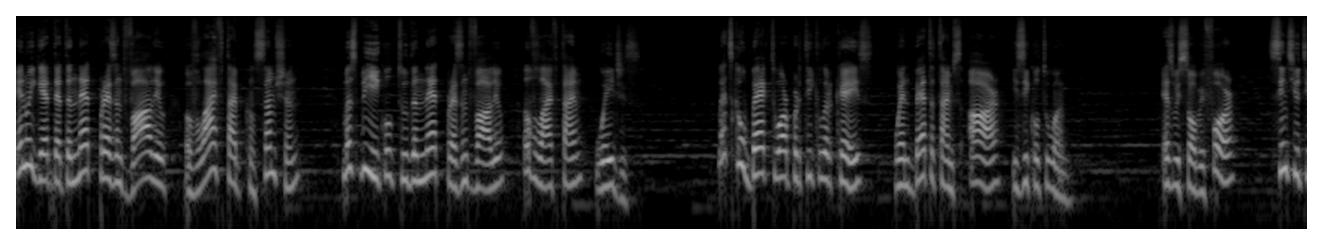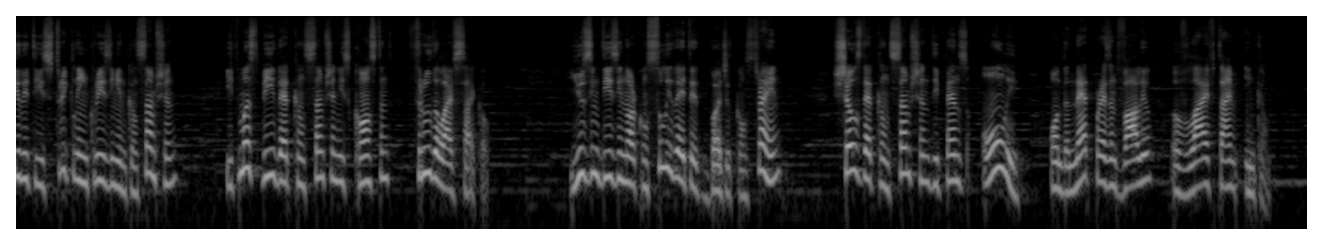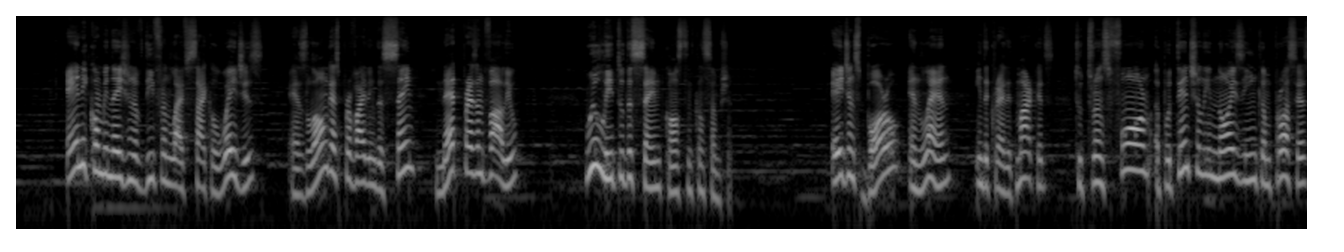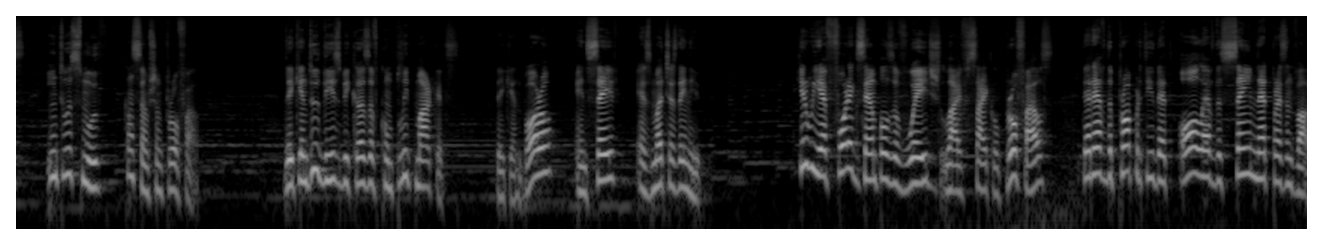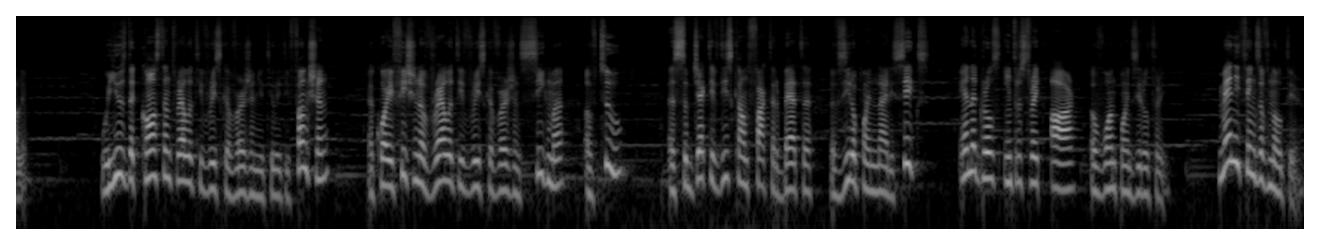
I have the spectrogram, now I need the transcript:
And we get that the net present value of lifetime consumption must be equal to the net present value of lifetime wages. Let's go back to our particular case when beta times r is equal to 1. As we saw before, since utility is strictly increasing in consumption, it must be that consumption is constant through the life cycle. Using this in our consolidated budget constraint shows that consumption depends only on the net present value of lifetime income. Any combination of different life cycle wages, as long as providing the same net present value, will lead to the same constant consumption agents borrow and lend in the credit markets to transform a potentially noisy income process into a smooth consumption profile. They can do this because of complete markets. They can borrow and save as much as they need. Here we have four examples of wage life cycle profiles that have the property that all have the same net present value. We use the constant relative risk aversion utility function, a coefficient of relative risk aversion sigma of 2, a subjective discount factor beta of 0.96, and a gross interest rate R of 1.03. Many things of note here.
